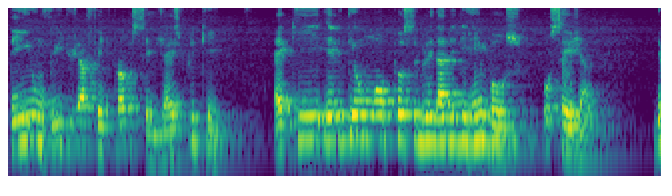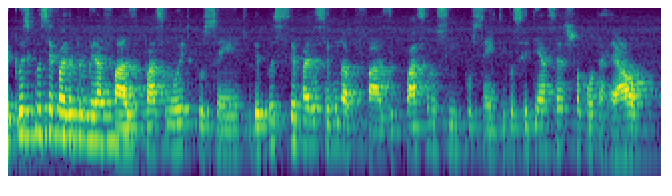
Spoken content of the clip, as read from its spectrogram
tem um vídeo já feito para você, já expliquei. É que ele tem uma possibilidade de reembolso, ou seja, depois que você faz a primeira fase, passa no 8%, depois que você faz a segunda fase, passa no 5% e você tem acesso à sua conta real,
